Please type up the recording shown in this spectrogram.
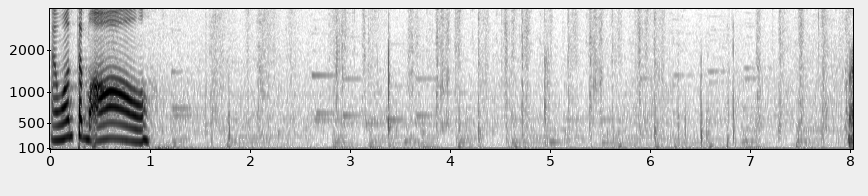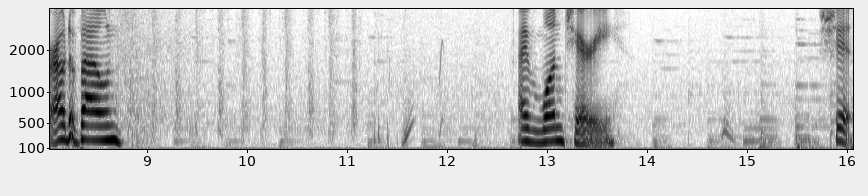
I want them all. We're out of bounds. I have one cherry. Shit.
